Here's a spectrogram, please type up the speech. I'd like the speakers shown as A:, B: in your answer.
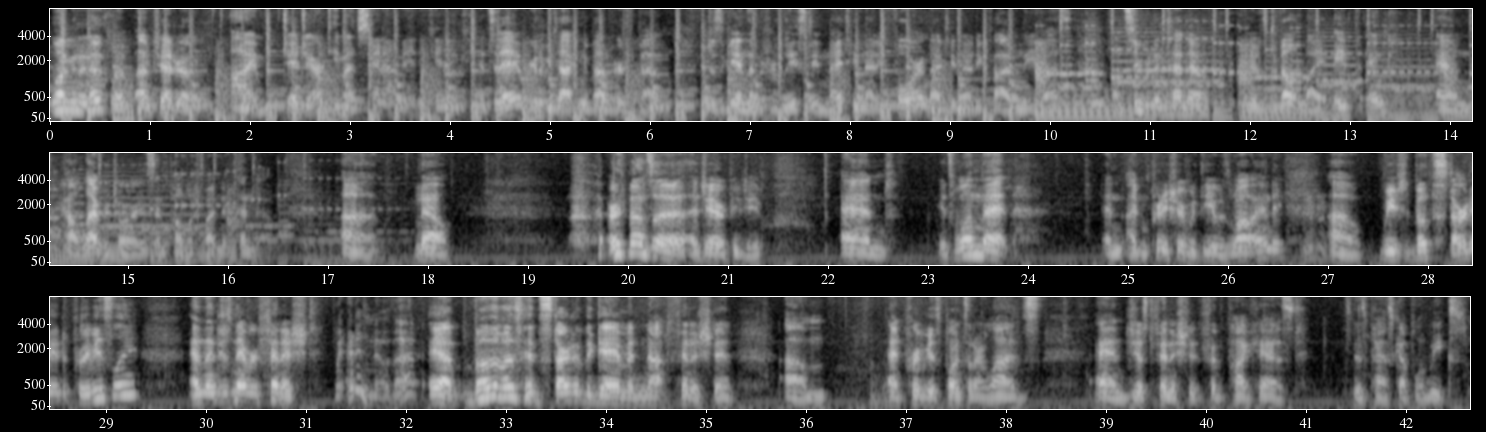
A: Welcome to No Clip. I'm Chad Rutherford,
B: I'm JJ Artemis.
C: And I'm Andy Koenig.
A: and today we're going to be talking about Earthbound, which is a game that was released in 1994, 1995 in the US on Super Nintendo, and it was developed by Ape Inc. and HAL Laboratories and published by Nintendo. Uh, now, Earthbound's a, a JRPG, and it's one that, and I'm pretty sure with you as well, Andy, uh, we've both started previously, and then just never finished.
B: Wait, I didn't know that.
A: Yeah, both of us had started the game and not finished it um, at previous points in our lives, and just finished it for the podcast this past couple of weeks.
